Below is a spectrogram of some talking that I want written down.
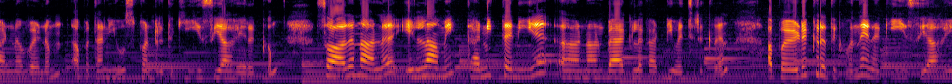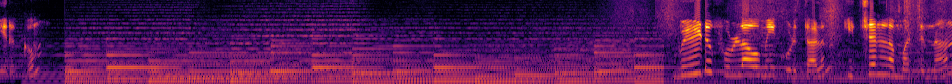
பண்ண வேணும். அப்போ தான் யூஸ் பண்ணுறதுக்கு ஈஸியாக இருக்கும். ஸோ அதனால் எல்லாமே தனித்தனியே நான் பேக்கில் கட்டி வச்சிருக்கிறேன். அப்போ எடுக்கிறதுக்கு வந்து எனக்கு ஈஸியாக இருக்கும். வீடு ஃபுல்லாகவுமே கொடுத்தாலும் கிச்சனில் மட்டும்தான்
